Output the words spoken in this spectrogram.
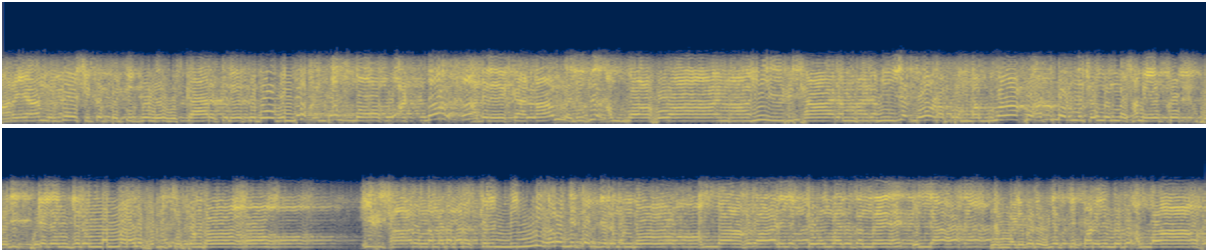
പറയാൻ നിർദ്ദേശിക്കപ്പെട്ടിട്ടുള്ള നിസ്കാരത്തിലേക്ക് പോകുമ്പോ അള്ളാഹു അക്ബർ അതിലേക്കെല്ലാം വലുത് അള്ളാഹുവാൻ ഈ വിചാരം നീയത്തോടൊപ്പം അള്ളാഹു അക്ബർ എന്ന് ചൊല്ലുന്ന സമയത്ത് ഒരിക്കലെങ്കിലും നമ്മൾ അനുഭവിച്ചിട്ടുണ്ടോ? ഈ വിചാരം നമ്മുടെ മനസ്സിൽ മിന്നി നിറഞ്ഞിട്ടെങ്കിലുമുണ്ടോ? അള്ളാഹുവാണ് ഏറ്റവും വലുതെന്ന് ഇല്ല. നമ്മളിവിടെ ഉയർത്തി പറയുന്നത് അള്ളാഹു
